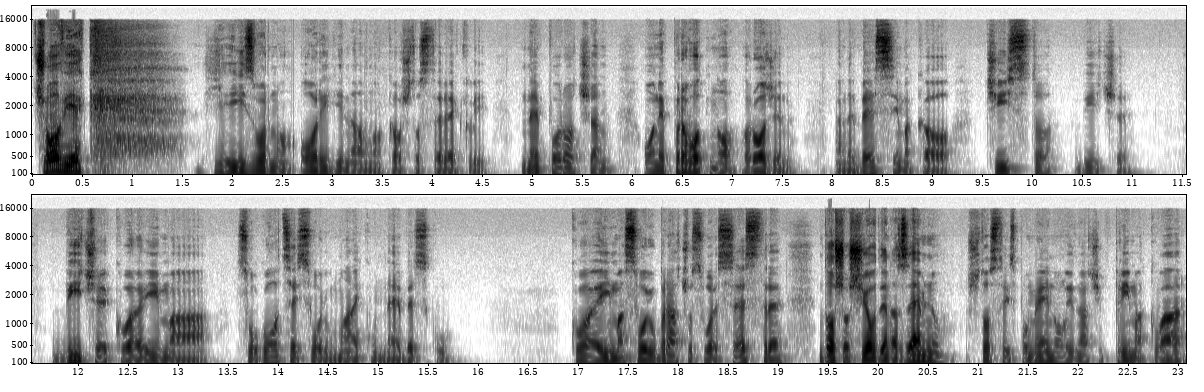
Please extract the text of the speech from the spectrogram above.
Čovjek je izvorno, originalno, kao što ste rekli, neporočan. On je prvotno rođen na nebesima kao čisto biće, biće koje ima svog oca i svoju majku nebesku, koje ima svoju braću, svoje sestre, došoši ovdje na zemlju, što ste ispomenuli, znači prima kvar.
